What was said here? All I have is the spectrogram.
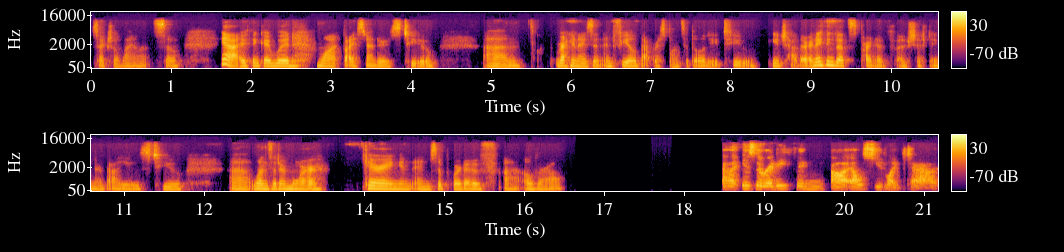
sexual violence. So, yeah, I think I would want bystanders to um, recognize and, and, feel that responsibility to each other. And I think that's part of, of shifting our values to uh, ones that are more caring and, and supportive uh, overall. Uh, is there anything uh, else you'd like to add?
